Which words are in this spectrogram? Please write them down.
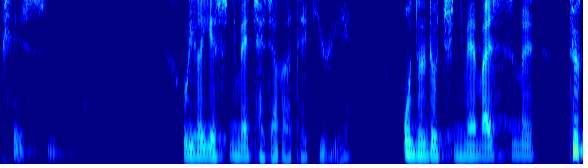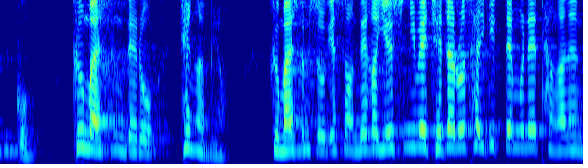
필수입니다. 우리가 예수님의 제자가 되기 위해 오늘도 주님의 말씀을 듣고 그 말씀대로 행하며 그 말씀 속에서 내가 예수님의 제자로 살기 때문에 당하는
